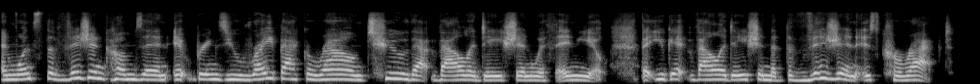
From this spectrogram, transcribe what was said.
And once the vision comes in, it brings you right back around to that validation within you, that you get validation that the vision is correct.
